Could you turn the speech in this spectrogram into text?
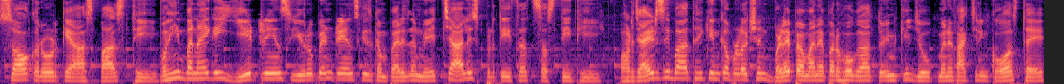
100 करोड़ के आसपास थी। वहीं बनाई गई ये ट्रेन यूरोपियन ट्रेन की कंपैरिजन में 40 प्रतिशत सस्ती थी। और ज़ाहिर सी बात है कि इनका प्रोडक्शन बड़े पैमाने पर होगा तो इनकी जो मैन्युफैक्चरिंग कॉस्ट है,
